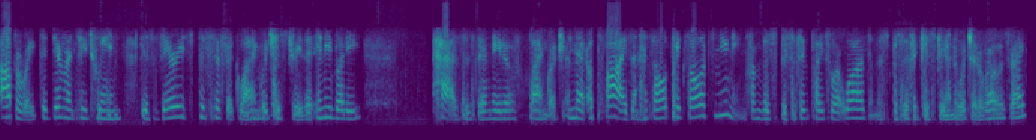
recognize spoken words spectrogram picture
operate the difference between this very specific language history that anybody has as their native language and that applies and has all takes all its meaning from the specific place where it was and the specific history under which it arose right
